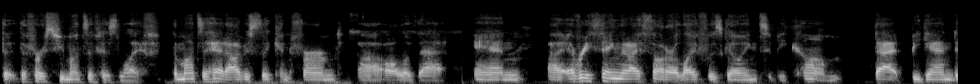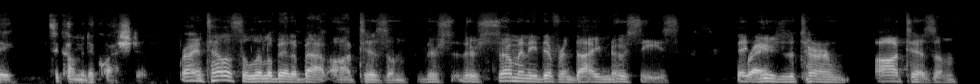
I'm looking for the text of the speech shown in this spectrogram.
the, the, first few months of his life. The months ahead obviously confirmed uh, all of that. And uh, everything that I thought our life was going to become, that began to, to come into question. Bryan, tell us a little bit about autism. There's there's so many different diagnoses that right. use the term autism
